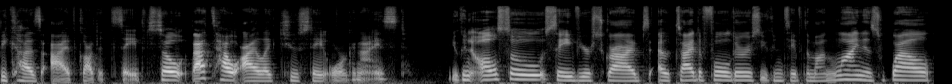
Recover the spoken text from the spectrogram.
because I've got it saved. So that's how I like to stay organized. You can also save your scribes outside of folders. You can save them online as well,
